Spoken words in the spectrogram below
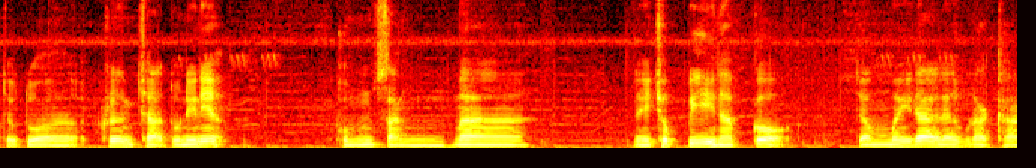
เจ้าตัวเครื่องชาร์จตัวนี้เนี่ยผมสั่งมาในช้อปปีนะครับ ก็จำไม่ได้แล้วราคา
